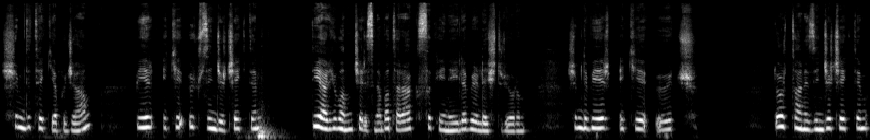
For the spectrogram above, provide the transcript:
Şimdi tek yapacağım. 1, 2, 3 zincir çektim. Diğer yuvanın içerisine batarak sık iğne ile birleştiriyorum. Şimdi 1, 2, 3, 4 tane zincir çektim.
